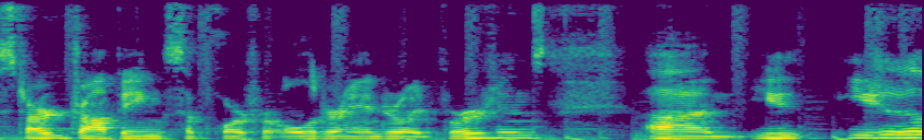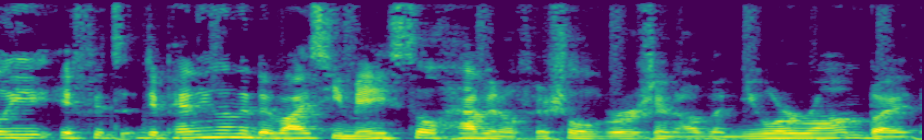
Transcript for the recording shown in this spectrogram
start dropping support for older Android versions, um, you usually if it's depending on the device, you may still have an official version of a newer ROM. But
